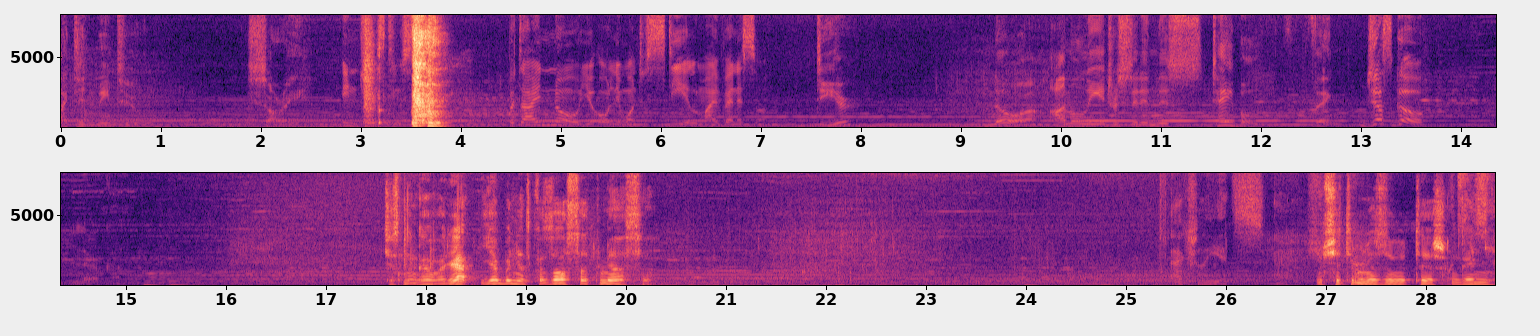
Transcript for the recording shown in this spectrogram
I didn't mean to. Sorry. Interesting story. but I know you only want to steal my venison. Dear? No, uh, I'm only interested in this table thing. Just go. Честно говоря, я бы не отказался от мяса. Ash. Вообще-то меня зовут Эш, гони.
